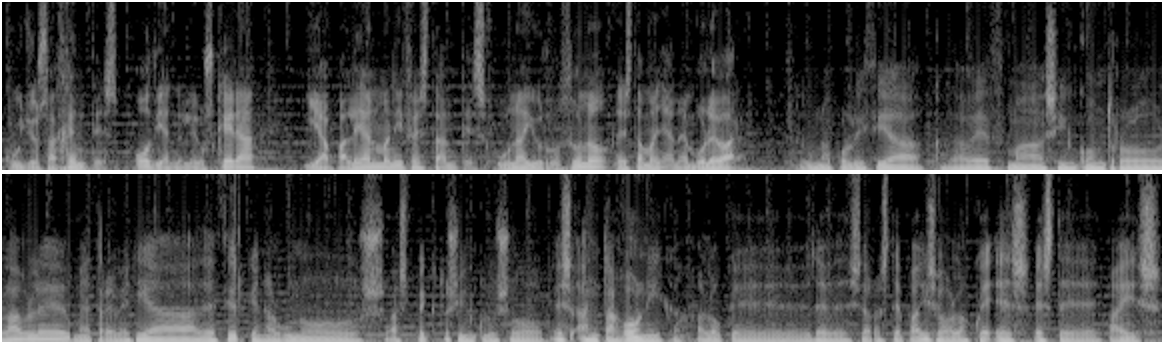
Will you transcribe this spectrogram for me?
cuyos agentes odian el euskera y apalean manifestantes. Una y Urruzuno esta mañana en Boulevard una policía cada vez más incontrolable. Me atrevería a decir que en algunos aspectos incluso es antagónica a lo que debe ser este país o a lo que es este país.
